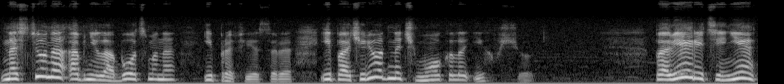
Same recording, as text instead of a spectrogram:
Настена обняла боцмана и профессора и поочередно чмокала их в щеки. Поверите, нет,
